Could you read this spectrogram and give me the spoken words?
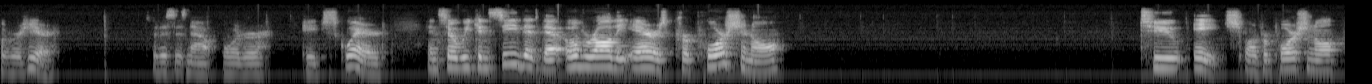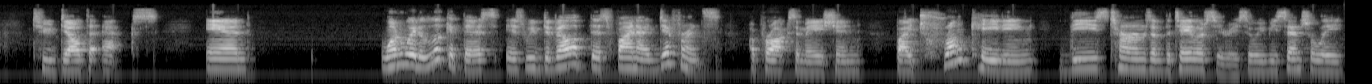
over here. So this is now order h squared. And so we can see that the overall the error is proportional to h or proportional to delta x. And one way to look at this is we've developed this finite difference approximation by truncating these terms of the Taylor series. So we've essentially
